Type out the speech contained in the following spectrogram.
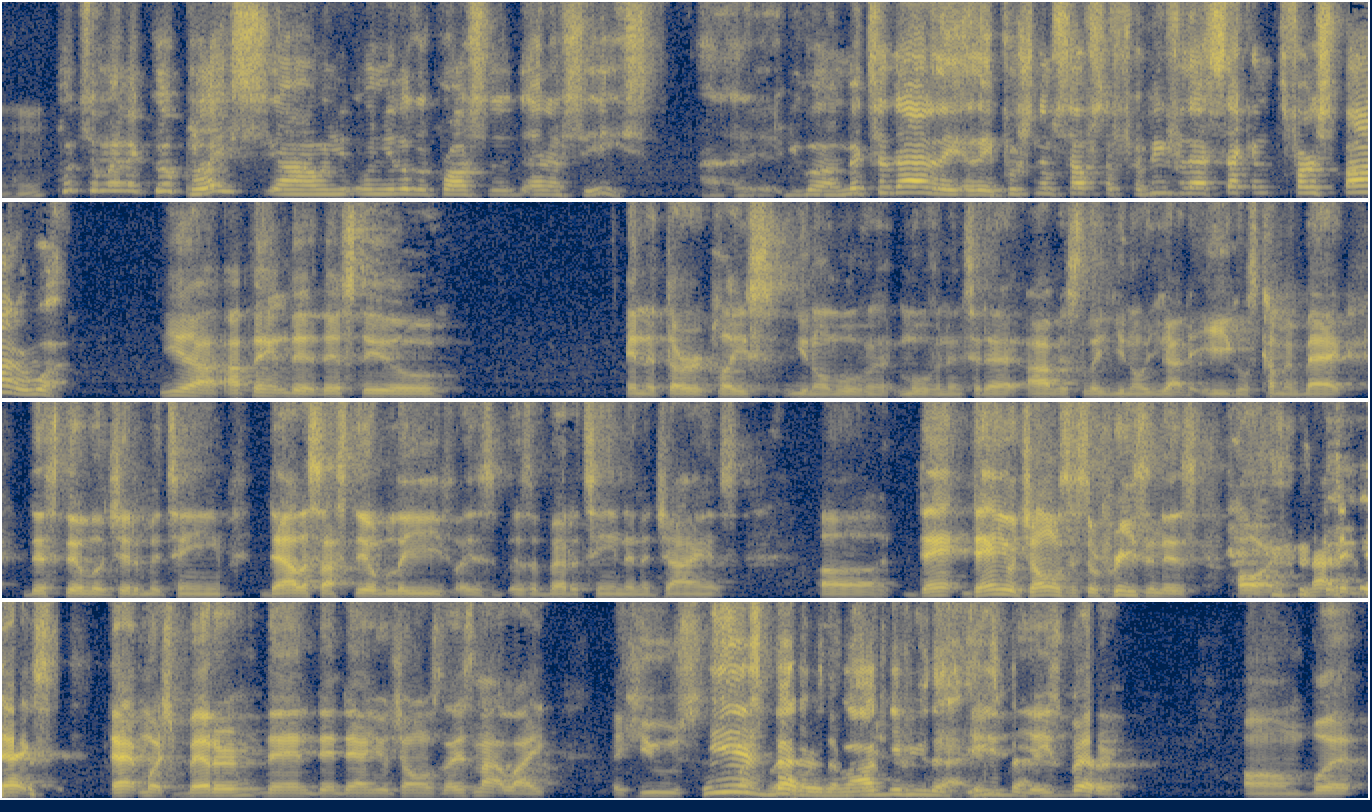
mm-hmm. puts him in a good place uh, when you when you look across the, the NFC East. Uh, you going to admit to that? Are they, are they pushing themselves to compete for that second first spot or what? Yeah, I think that they're still in the third place, you know, moving moving into that. Obviously, you know, you got the Eagles coming back. They're still a legitimate team. Dallas, I still believe, is, is a better team than the Giants. Uh, Dan, Daniel Jones is the reason is hard. Not that Dak's that much better than than Daniel Jones. It's not like a huge. He is better though. I'll give you that. He's, he's better. Yeah, he's better. Um, but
